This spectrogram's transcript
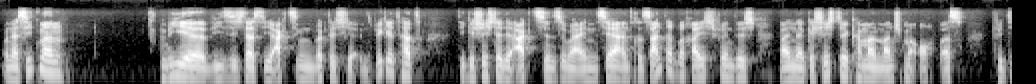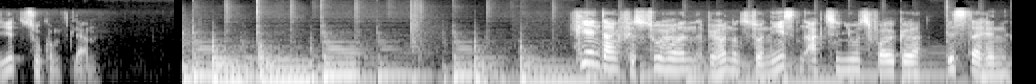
Und da sieht man, wie, wie sich das die Aktien wirklich hier entwickelt hat. Die Geschichte der Aktien ist immer ein sehr interessanter Bereich, finde ich, weil in der Geschichte kann man manchmal auch was für die Zukunft lernen. Vielen Dank fürs Zuhören. Wir hören uns zur nächsten Aktien-News-Folge. Bis dahin,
